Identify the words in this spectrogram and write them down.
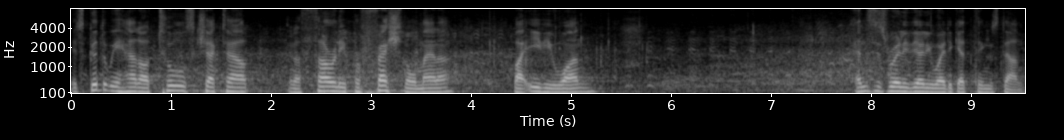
It's good that we had our tools checked out in a thoroughly professional manner by EV1. And this is really the only way to get things done.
